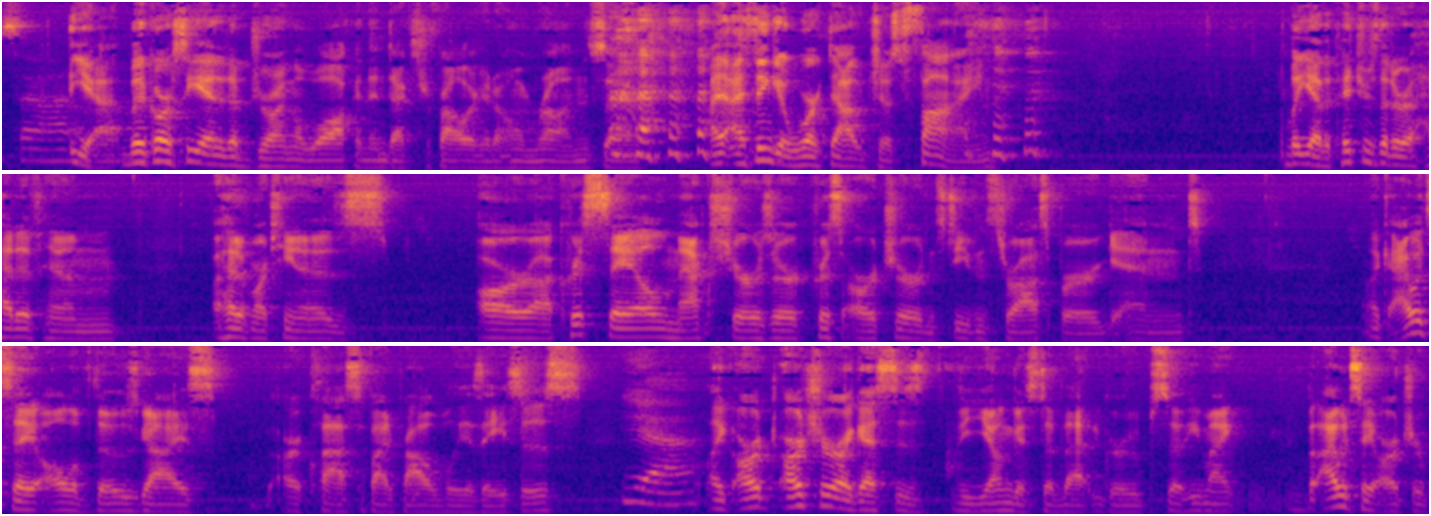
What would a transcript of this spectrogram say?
So yeah, know. but Garcia ended up drawing a walk, and then Dexter Fowler hit a home run, so I, I think it worked out just fine. But yeah, the pitchers that are ahead of him, ahead of Martinez, are uh, Chris Sale, Max Scherzer, Chris Archer, and Stephen Strasburg, and like I would say, all of those guys are classified probably as aces. yeah, Like Ar- Archer, I guess, is the youngest of that group, so he might. But I would say Archer.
